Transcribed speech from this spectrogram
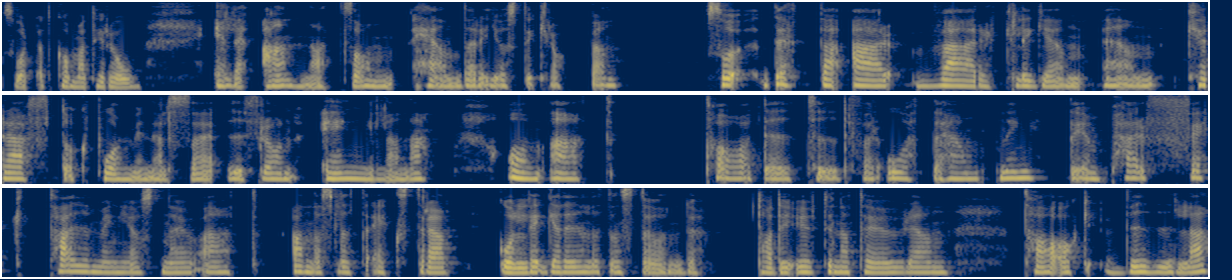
svårt att komma till ro eller annat som händer just i kroppen. Så detta är verkligen en kraft och påminnelse ifrån änglarna om att ta dig tid för återhämtning. Det är en perfekt timing just nu att andas lite extra, gå och lägga dig en liten stund, ta dig ut i naturen, ta och vila.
